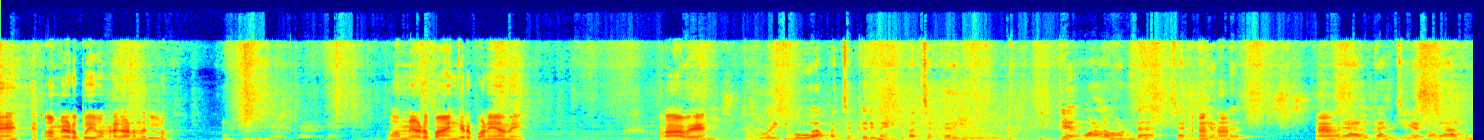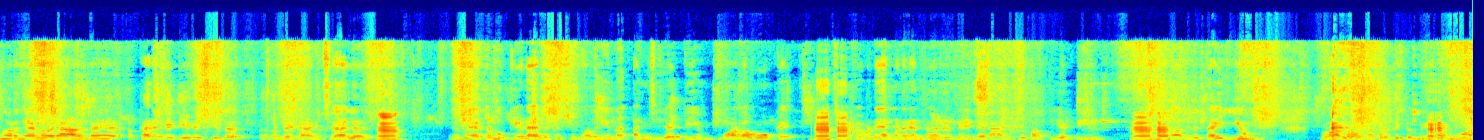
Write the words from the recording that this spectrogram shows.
ഏ മമ്മി അവിടെ പോയി? മമ്മീനെ കാണുന്നില്ലല്ലോ. മമ്മി അവിടെ ഭയങ്കര പണിയാന്നേ. വാവേ. തൊടുവഴിക്ക് പോവാ. പച്ചക്കറി മേടിക്കും. പച്ചക്കറി കിറ്റ് വളമുണ്ട് ചട്ടിയുണ്ട്. ഒരാൾക്ക് അഞ്ച് ഒരാൾക്ക് പറഞ്ഞാൽ ഒരാളുടെ കരം കെട്ടിയ രസീത് കൊണ്ടുപോയി കാണിച്ചാൽ നേരത്തെ ബുക്ക് ചെയ്യണായിരുന്നു. കൃഷിഭവനിൽ നിന്ന് അഞ്ച് ചട്ടിയും വളവും ഒക്കെ. അപ്പൊ ഇവിടെ ഞങ്ങളുടെ രണ്ടുപേരും പേരിലെ കാണിച്ച് പത്ത് ചട്ടിയും. അതിൽ തയ്യും വളവും ഒക്കെ കിട്ടും. മേടിക്കാൻ പോവാ.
